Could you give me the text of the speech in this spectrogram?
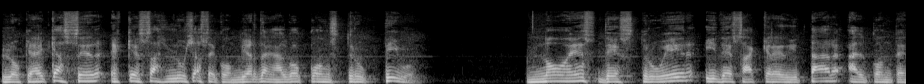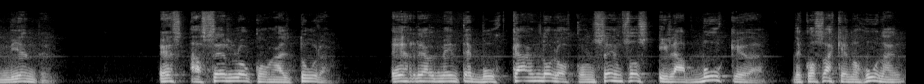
Lo que hay que hacer es que esas luchas se conviertan en algo constructivo. No es destruir y desacreditar al contendiente. Es hacerlo con altura. Es realmente buscando los consensos y la búsqueda de cosas que nos unan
